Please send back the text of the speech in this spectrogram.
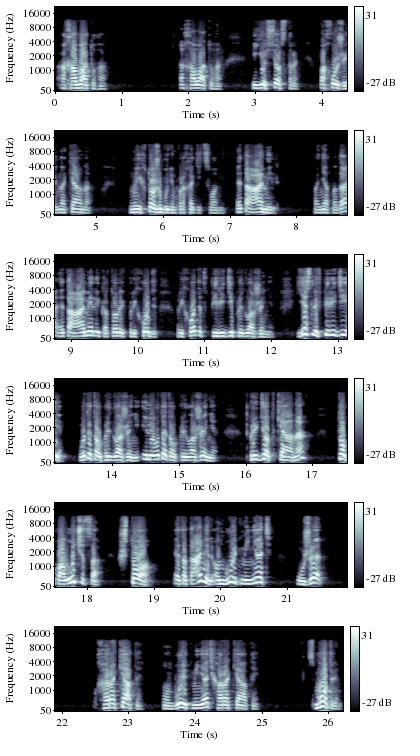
ахаватуга, ахаватуга, ее сестры, похожие на Киана. Мы их тоже будем проходить с вами. Это амель. Понятно, да? Это амели, которые приходят, приходят впереди предложения. Если впереди вот этого предложения или вот этого предложения придет Киана, то получится, что этот амель, он будет менять уже харакяты. Он будет менять харакяты. Смотрим.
